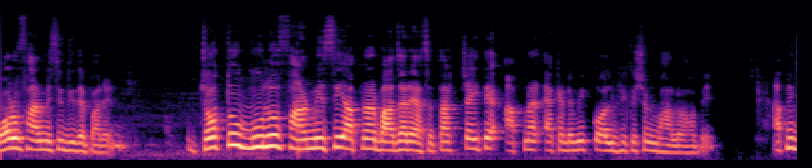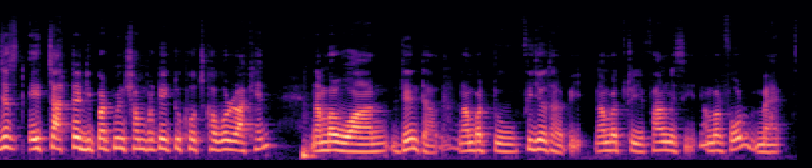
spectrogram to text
বড় ফার্মেসি দিতে পারেন, যতগুলো ফার্মেসি আপনার বাজারে আছে, তার চাইতে আপনার একাডেমিক কোয়ালিফিকেশন ভালো হবে। আপনি জাস্ট এই চারটা ডিপার্টমেন্ট সম্পর্কে একটু খোঁজ খবর রাখেন। Number one dental number two physiotherapy number three pharmacy number four maths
